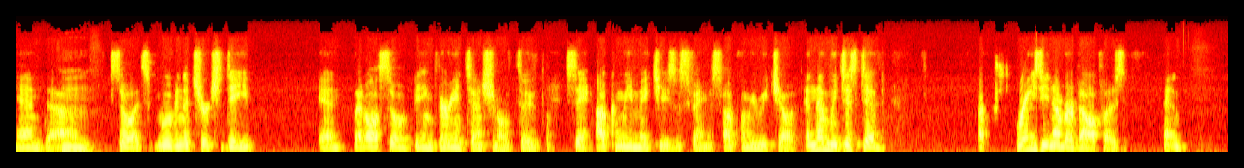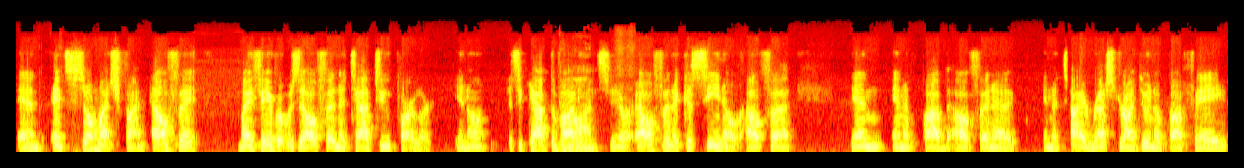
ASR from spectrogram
And uh, hmm. so it's moving the church deep and but also being very intentional to say how can we make jesus famous how can we reach out and then we just did a crazy number of alphas and and and so much fun alpha my favorite was alpha in a tattoo parlor you know it's a captive Come audience on. you know alpha in a casino alpha in in a pub alpha in a in a thai restaurant doing a buffet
